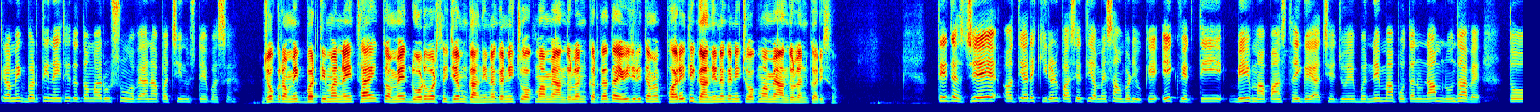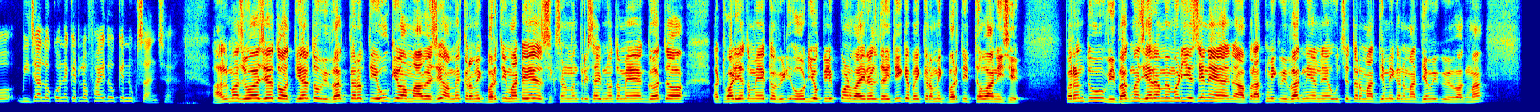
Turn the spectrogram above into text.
ક્રમિક ભરતી નહીં થાય તો તમારું શું હવે? આના પછીનું સ્ટેપ હશે. જો ક્રમિક ભરતીમાં નહીં થાય તો અમે દોઢ વર્ષથી જેમ ગાંધીનગરની ચોકમાં અમે આંદોલન કરતા હતા એવી જ રીતે અમે ફરીથી ગાંધીનગરની ચોકમાં અમે આંદોલન કરીશું. તેજસ, જે અત્યારે કિરણ પાસેથી અમે સાંભળ્યું કે એક વ્યક્તિ બેમાં પાસ થઈ ગયા છે, જો એ બંનેમાં પોતાનું નામ નોંધાવે, તો બીજા લોકોને કેટલો ફાયદો કે નુકસાન છે? હાલમાં જોવા જઈએ તો અત્યારે તો વિભાગ તરફથી એવું કહેવામાં આવે છે, અમે ક્રમિક ભરતી માટે શિક્ષણ મંત્રી સાહેબનો તમે ગત અઠવાડિયે તમે એક ઓડિયો ક્લિપ પણ વાયરલ થઈ હતી કે ભાઈ ક્રમિક ભરતી થવાની છે. પરંતુ વિભાગમાં જ્યારે અમે મળીએ છીએ ને, પ્રાથમિક વિભાગની અને ઉચ્ચતર માધ્યમિક અને માધ્યમિક વિભાગમાં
